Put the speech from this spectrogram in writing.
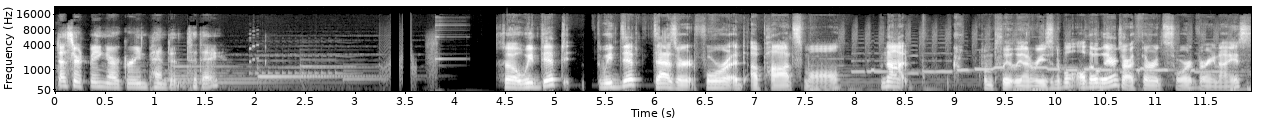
Desert being our green pendant today. So we dipped we dipped desert for a, a pod small. Not completely unreasonable, although there's our third sword, very nice.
